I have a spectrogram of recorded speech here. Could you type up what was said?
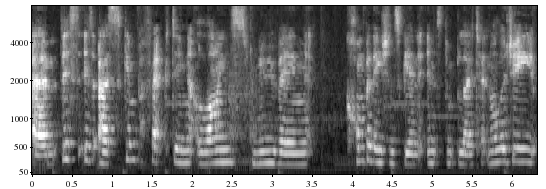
Um, this is a skin perfecting, line smoothing, combination skin instant blur technology.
